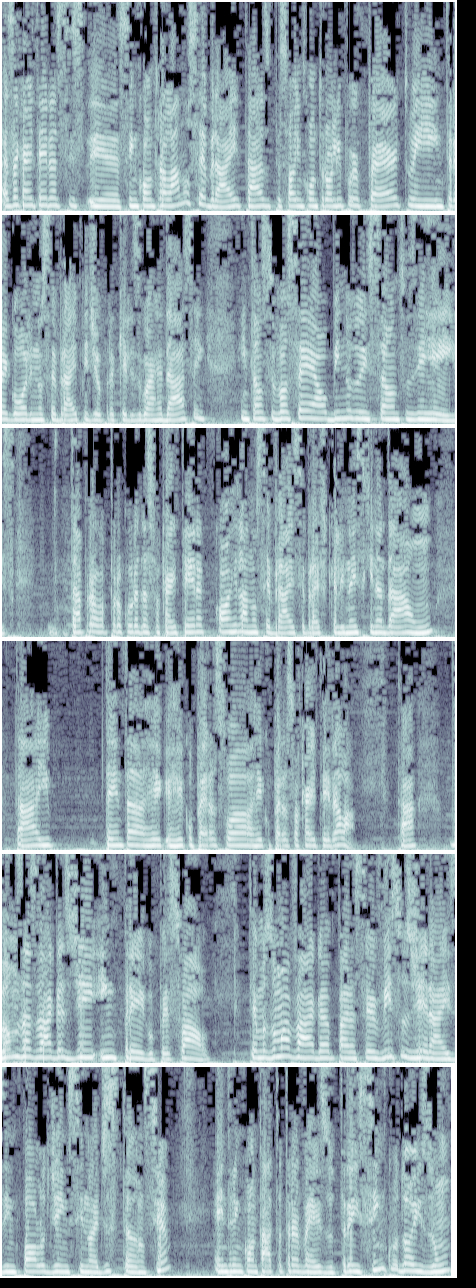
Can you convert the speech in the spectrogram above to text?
Essa carteira se, eh, se encontra lá no Sebrae, tá? O pessoal encontrou ali por perto e entregou ali no Sebrae, pediu para que eles guardassem. Então, se você é Albino dos Santos e Reis, tá à procura da sua carteira, corre lá no Sebrae, o Sebrae fica ali na esquina da A1, tá? E tenta re recupera sua recupera sua carteira lá, tá? Vamos às vagas de emprego, pessoal. Temos uma vaga para serviços gerais em polo de ensino à distância. Entre em contato através do 3521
